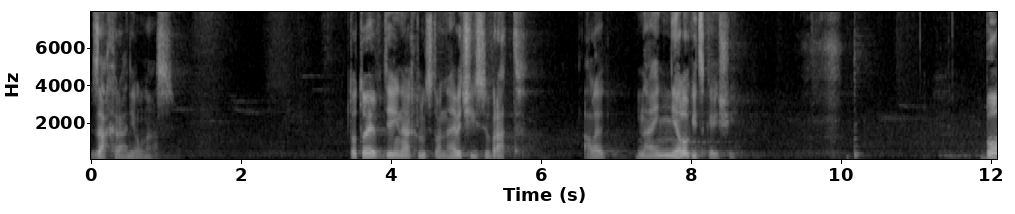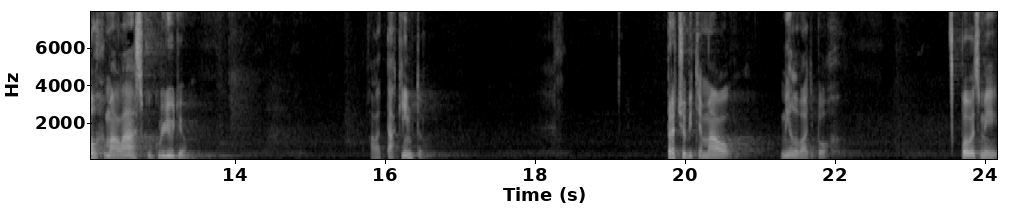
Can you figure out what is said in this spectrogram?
zachránil nás. Toto je v dejinách ľudstva najväčší zvrat, ale najnelogickejší. Boh má lásku k ľuďom. Ale takýmto. Prečo by ťa mal milovať Boh? Povedz mi,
